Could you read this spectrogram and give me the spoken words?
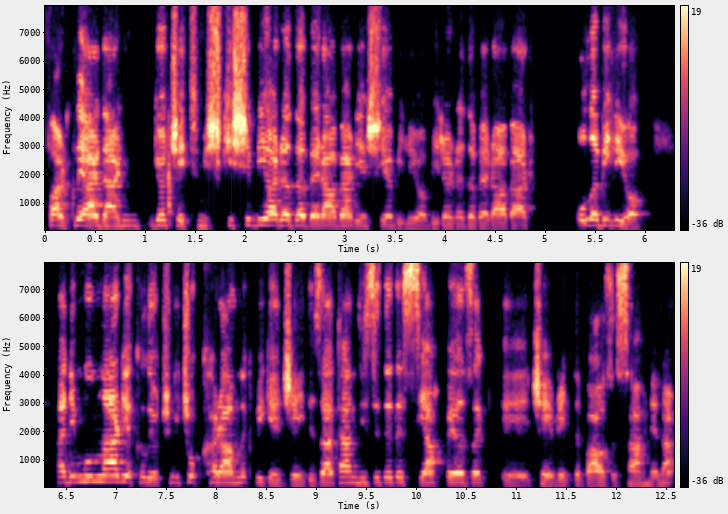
farklı yerden göç etmiş kişi bir arada beraber yaşayabiliyor, bir arada beraber olabiliyor. Hani mumlar yakılıyor çünkü çok karanlık bir geceydi. Zaten dizide de siyah beyaza e, çevrildi bazı sahneler.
